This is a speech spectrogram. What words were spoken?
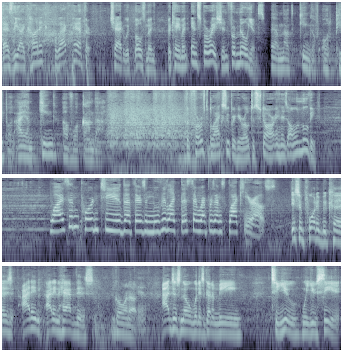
As the iconic Black Panther, Chadwick Boseman became an inspiration for millions. I am not king of all people. I am king of Wakanda. The first black superhero to star in his own movie. Why is it important to you that there's a movie like this that represents black heroes? It's important because I didn't I didn't have this growing up. I just know what it's gonna mean to you when you see it.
